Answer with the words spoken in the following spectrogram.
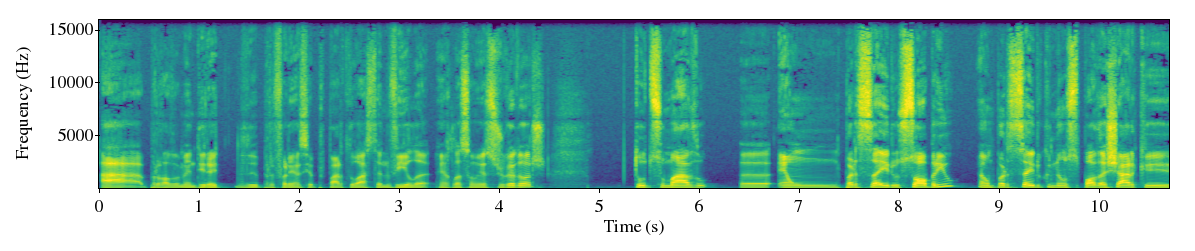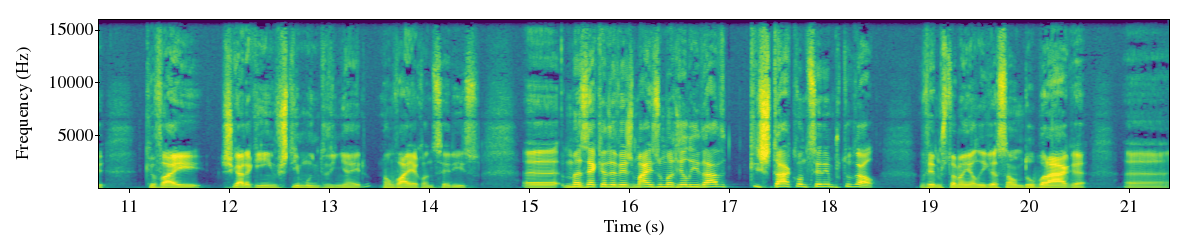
há provavelmente direito de preferência por parte do Aston Villa em relação a esses jogadores. Tudo somado, eh, é um parceiro sóbrio, é um parceiro que não se pode achar que, que vai chegar aqui e investir muito dinheiro, não vai acontecer isso, eh, mas é cada vez mais uma realidade que está a acontecer em Portugal. Vemos também a ligação do Braga eh,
